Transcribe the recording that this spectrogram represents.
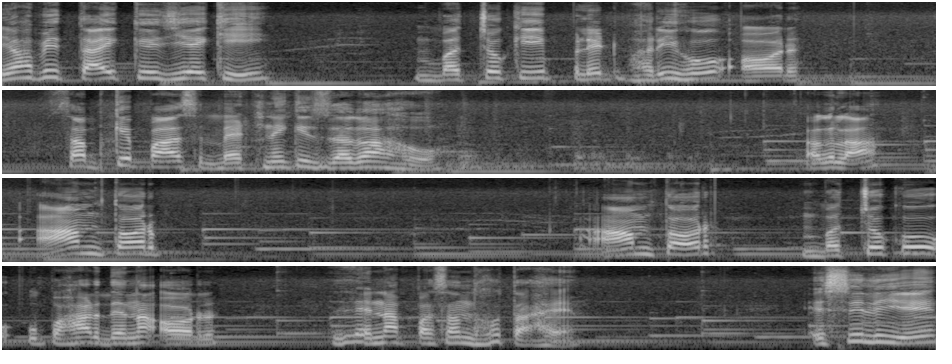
यह भी तय कीजिए कि बच्चों की प्लेट भरी हो और सबके पास बैठने की जगह हो। अगला, आमतौर आमतौर बच्चों को उपहार देना और लेना पसंद होता है। इसीलिए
